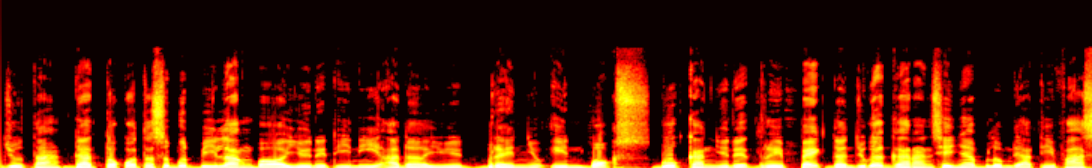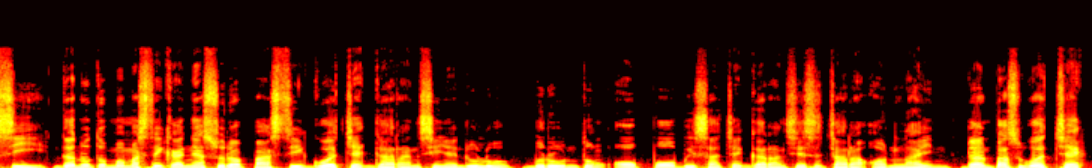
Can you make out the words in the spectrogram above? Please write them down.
juta. Dan toko tersebut bilang bahwa unit ini adalah unit brand new inbox bukan unit repack dan juga garansinya belum diaktifasi. Dan untuk memastikannya sudah pasti gue cek garansinya dulu. Beruntung Oppo bisa cek garansi secara online. Dan pas gue cek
